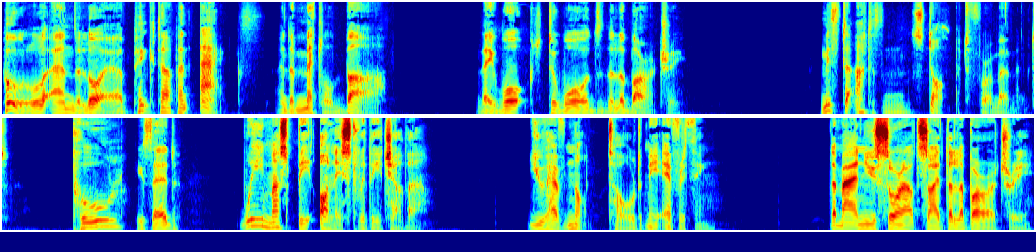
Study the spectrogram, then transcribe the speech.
Poole and the lawyer picked up an axe and a metal bar. They walked towards the laboratory. Mr. Utterson stopped for a moment. Poole, He said, we must be honest with each other. You have not told me everything. The man you saw outside the laboratory.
